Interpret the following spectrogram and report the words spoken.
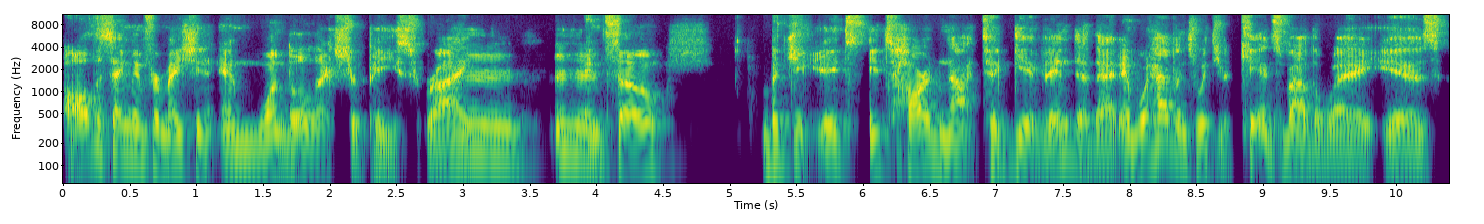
all the same information and one little extra piece, right? Mm-hmm. And so but you, it's it's hard not to give into that. And what happens with your kids, by the way, is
